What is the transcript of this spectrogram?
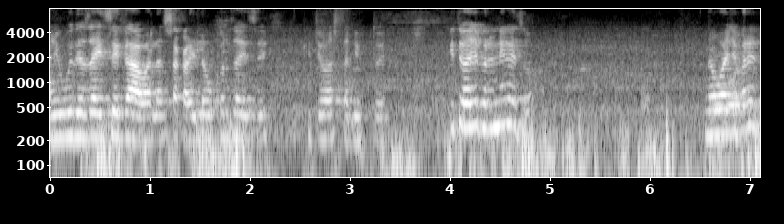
आणि उद्या जायचं आहे गावाला सकाळी लवकर जायचं आहे किती वाजता निघतोय? किती वाजेपर्यंत निघायचं? नऊ वाजेपर्यंत?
